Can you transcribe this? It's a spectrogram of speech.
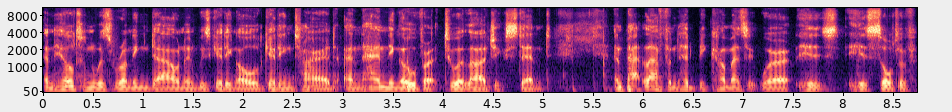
and Hilton was running down and was getting old, getting tired, and handing over to a large extent. And Pat Laffan had become, as it were, his his sort of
